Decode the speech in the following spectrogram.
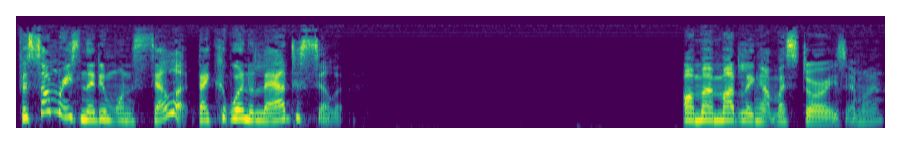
for some reason they didn't want to sell it. They weren't allowed to sell it. Oh, am I muddling up my stories? Am I?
